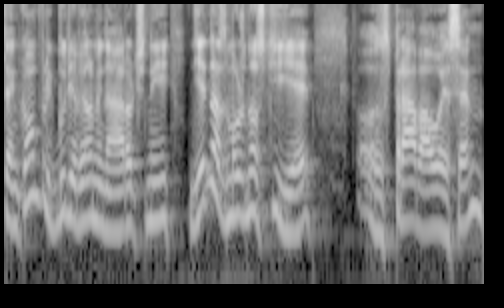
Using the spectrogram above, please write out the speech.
ten konflikt bude veľmi náročný. Jedna z možností je e, správa OSN,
